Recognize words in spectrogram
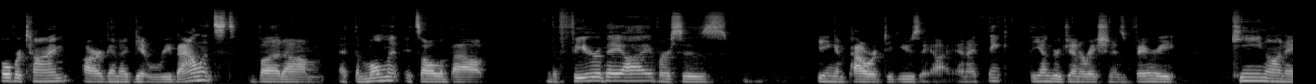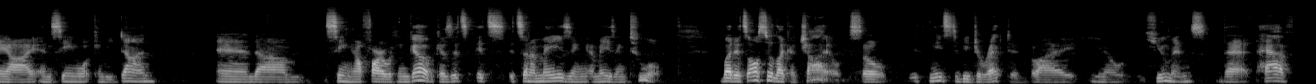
over time are going to get rebalanced. But um, at the moment, it's all about the fear of AI versus being empowered to use AI. And I think the younger generation is very keen on AI and seeing what can be done, and um, seeing how far we can go because it's it's it's an amazing amazing tool, but it's also like a child. So it needs to be directed by you know humans that have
